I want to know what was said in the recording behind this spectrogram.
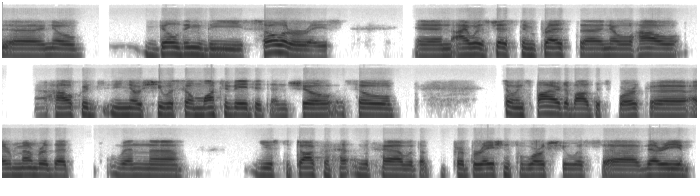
you know, building the solar arrays, and I was just impressed, you know, how how could you know she was so motivated and show so so inspired about this work. Uh, i remember that when uh, used to talk with her, with her with the preparation for work she was uh, very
